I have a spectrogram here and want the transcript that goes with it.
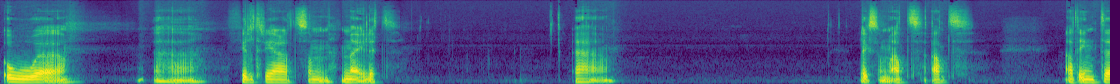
ofiltrerat eh, som möjligt. Eh, liksom att, att, att inte...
